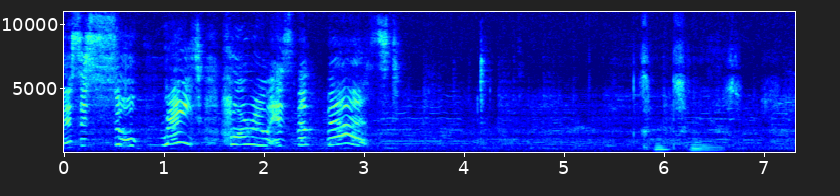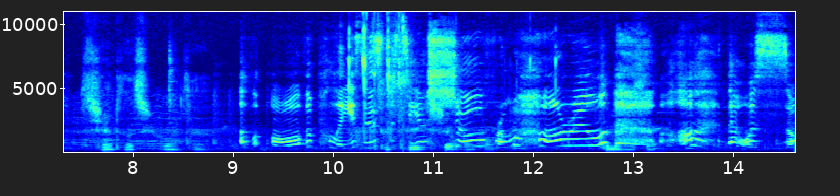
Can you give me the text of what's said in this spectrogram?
This is so great. Haru is the best. Continues. Straight to the she wants it. Of all the places to To see see a a show show from from Haru, oh, that was so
